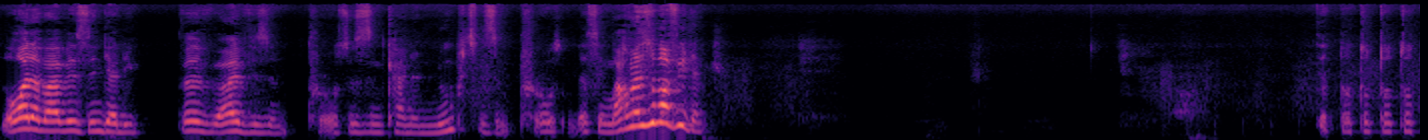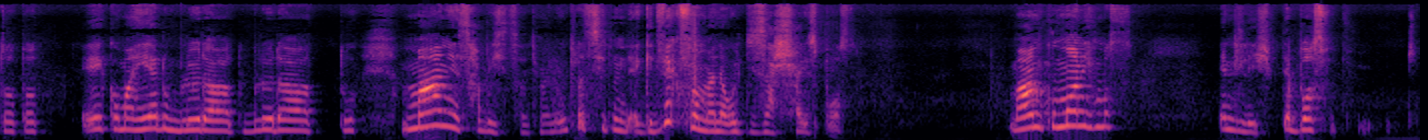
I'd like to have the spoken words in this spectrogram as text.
Leute, weil wir sind ja die, weil wir sind Pros. Wir sind keine Noobs, wir sind Pros. Und deswegen machen wir super viel Damage. Ey, komm mal her, du blöder, du blöder, du. Mann, jetzt habe ich, jetzt hab ich meine Ult platziert und er geht weg von meiner Ult, dieser scheiß Boss. Mann, komm on, ich muss. Endlich, der Boss wird wütend.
